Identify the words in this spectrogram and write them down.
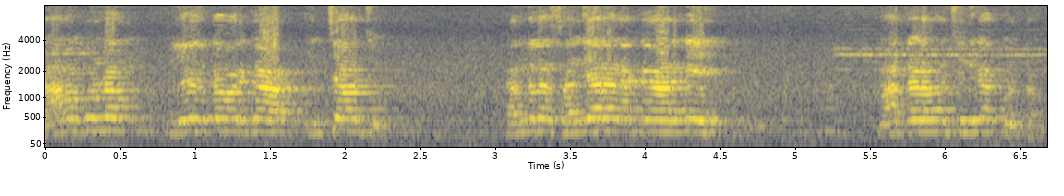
రామగుండం నియోజకవర్గ ఇన్ఛార్జ్ కందుల సంధ్యారాయణ గారిని మాట్లాడవలసిందిగా కోరుతాం.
